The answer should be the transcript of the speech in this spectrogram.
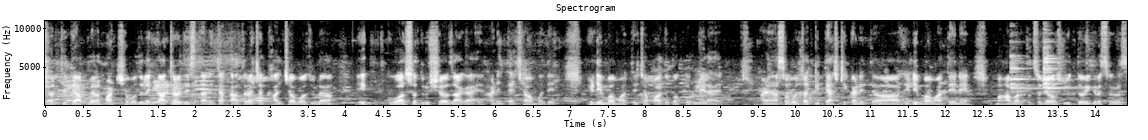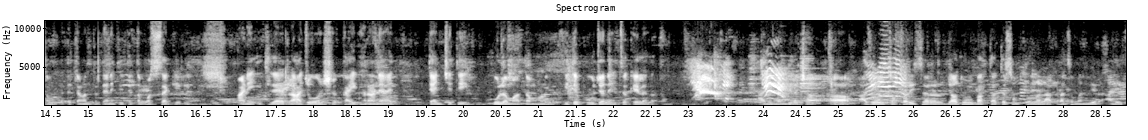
तर तिथे आपल्याला पाठच्या बाजूला एक कातळ दिसतं आणि त्या कातळाच्या खालच्या बाजूला एक गुहासदृश्य जागा आहे आणि त्याच्यामध्ये हिडिंबा मातेच्या पादुका कोरलेल्या आहेत. आणि असं बोलतात की त्याच ठिकाणी त्या हिडिंबा मातेने महाभारताचं जेव्हा युद्ध वगैरे सगळं संपलं त्याच्यानंतर त्याने तिथे तपस्या केली. आणि इथले राजवंश काही घराणे आहेत त्यांची ती कुलमाता म्हणून इथे पूजन हिचं केलं जातं. आणि मंदिराच्या आजूबाजूचा परिसर जेव्हा तुम्ही बघता तर संपूर्ण लाकडाचं मंदिर आहेच.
